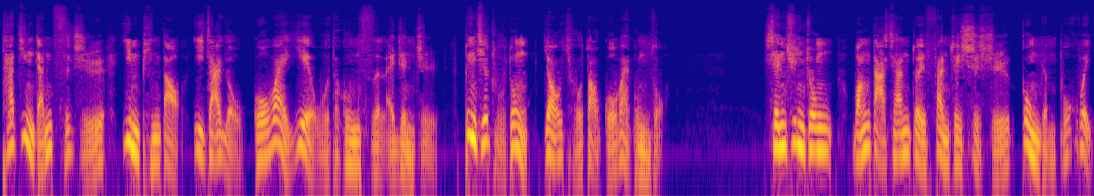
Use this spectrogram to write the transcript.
他竟然辞职，应聘到一家有国外业务的公司来任职，并且主动要求到国外工作。审讯中，王大山对犯罪事实供认不讳。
